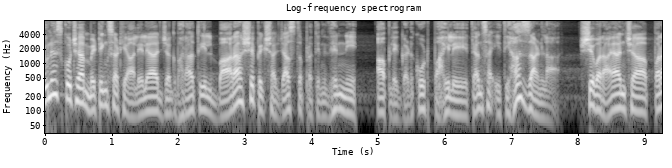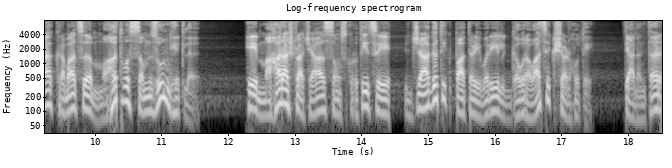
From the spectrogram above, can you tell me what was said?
युनेस्कोच्या मीटिंगसाठी आलेल्या जगभरातील बाराशेपेक्षा जास्त प्रतिनिधींनी आपले गडकोट पाहिले त्यांचा इतिहास जाणला शिवरायांच्या पराक्रमाचं महत्त्व समजून घेतलं. हे महाराष्ट्राच्या संस्कृतीचे जागतिक पातळीवरील गौरवाचे क्षण होते. त्यानंतर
